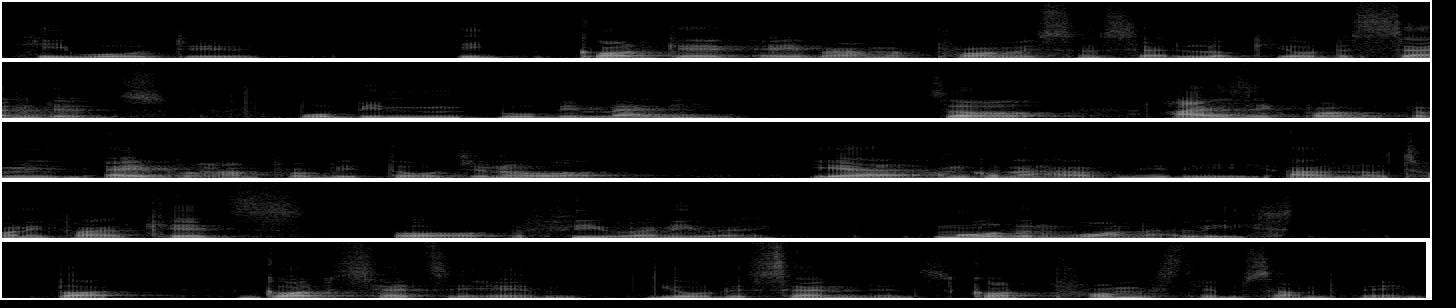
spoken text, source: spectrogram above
He will do. He, God gave Abraham a promise and said, Look, your descendants will be, will be many. So Isaac probably, I mean, Abraham probably thought, you know what? Yeah, I'm going to have maybe, I don't know, 25 kids or a few anyway, more than one at least. But God said to him, Your descendants, God promised him something.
